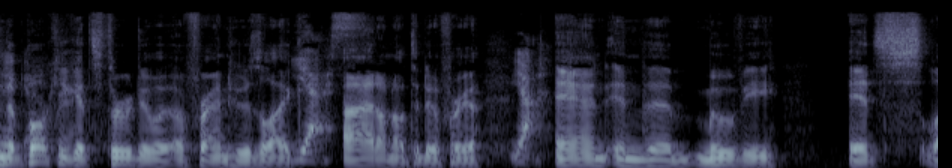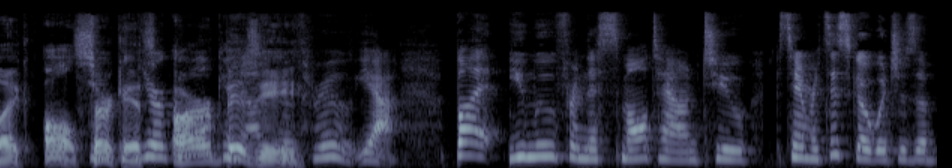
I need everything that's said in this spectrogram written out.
In the book, he gets through to a friend who's like, Yes. I don't know what to do for you. Yeah. And in the movie, it's like all circuits Your goal are busy. Through, yeah. But you move from this small town to San Francisco, which is a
